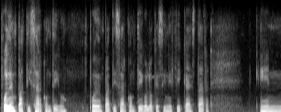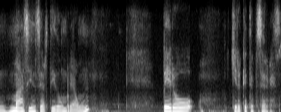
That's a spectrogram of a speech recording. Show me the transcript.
puedo empatizar contigo, puedo empatizar contigo lo que significa estar en más incertidumbre aún, pero quiero que te observes,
